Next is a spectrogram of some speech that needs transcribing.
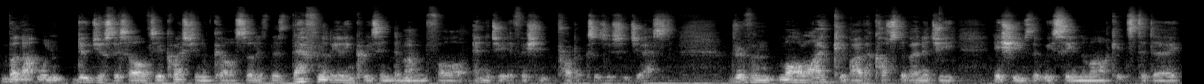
But that wouldn't do justice all to your question, of course. So there's, there's definitely an increase in demand for energy efficient products, as you suggest driven more likely by the cost of energy issues that we see in the markets today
